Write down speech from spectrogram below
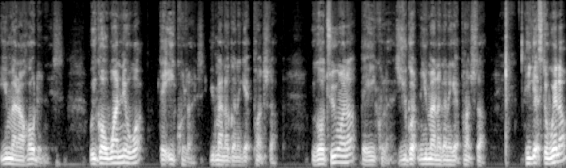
you man are holding this. We go one nil what? They equalize. You man are gonna get punched up. We go two one up. They equalize. You got you man are gonna get punched up. He gets the winner.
